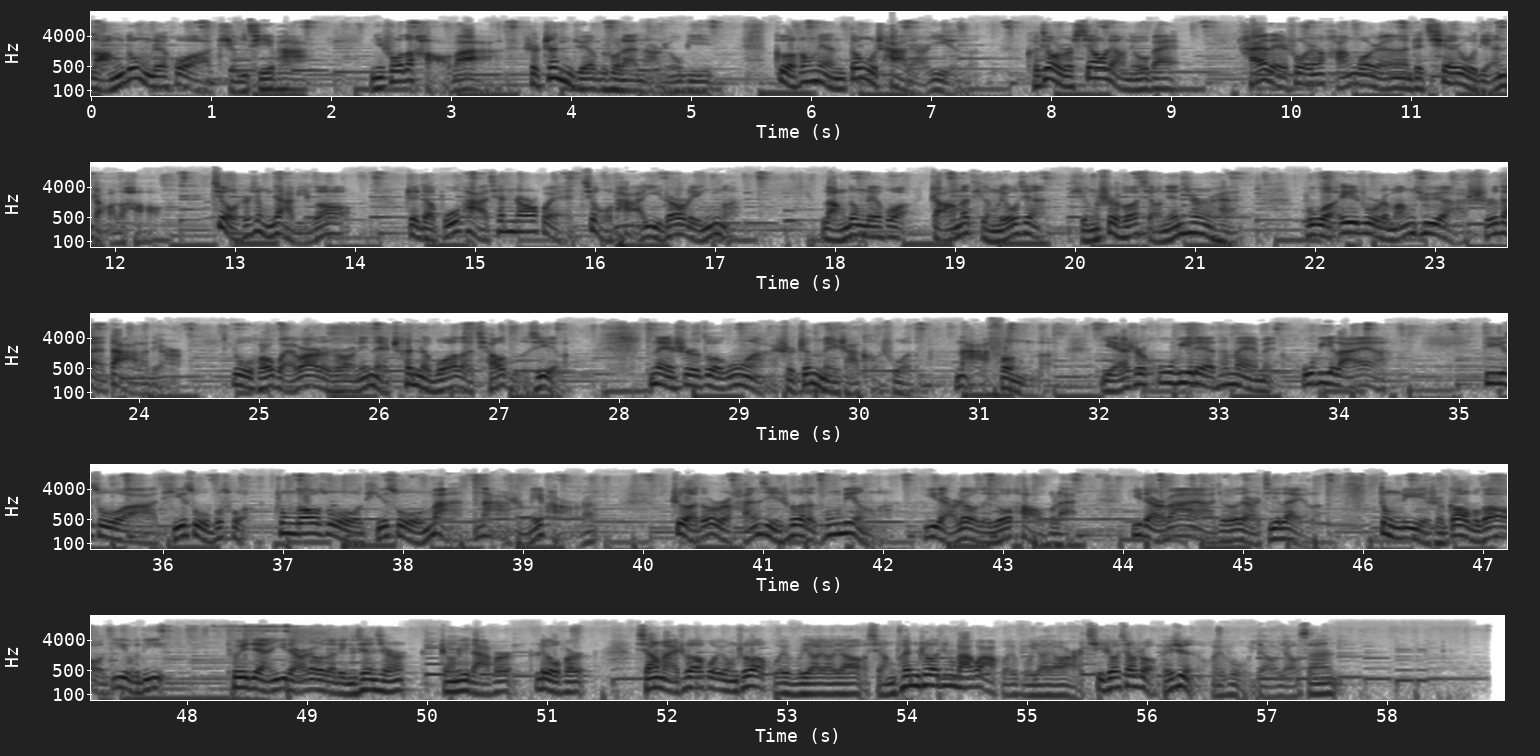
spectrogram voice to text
朗动这货挺奇葩，你说的好吧，是真觉不出来哪儿牛逼，各方面都差点意思，可就是销量牛掰。还得说人韩国人这切入点找得好，就是性价比高，这叫不怕千招会，就怕一招灵啊！朗动这货长得挺流线，挺适合小年轻开，不过 A 柱的盲区啊实在大了点儿，路口拐弯的时候您得抻着脖子瞧仔细了。内饰做工啊是真没啥可说的，那疯子也是忽必烈他妹妹忽必来呀。低速啊提速不错，中高速提速慢那是没跑的，这都是韩系车的通病了。一点六的油耗不赖一点八呀就有点鸡肋了。动力是高不高低不低，推荐一点六的领先型，整体打分六分。想买车或用车回复幺幺幺，想喷车听八卦回复幺幺二，汽车销售培训回复幺幺三。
